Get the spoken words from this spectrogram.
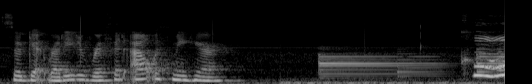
so get ready to riff it out with me here. Cool.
